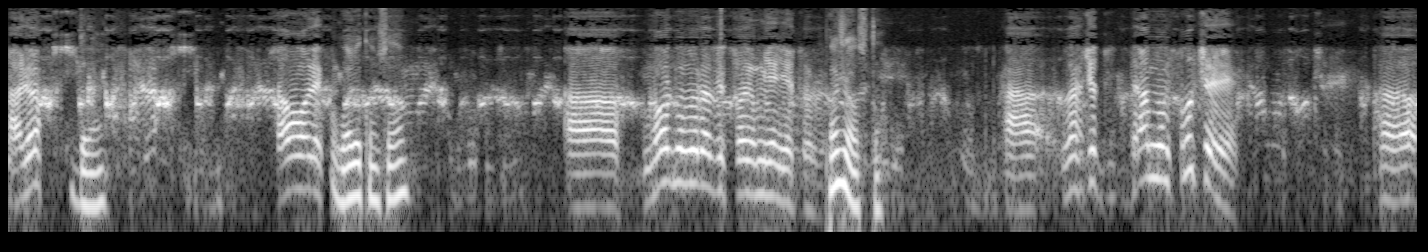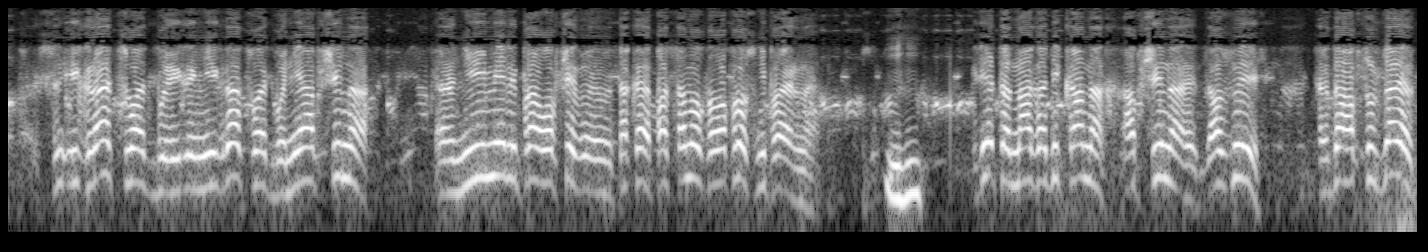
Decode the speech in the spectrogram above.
Алло. Да. Салам алейкум. Валикум салам. А, можно выразить свое мнение тоже? Пожалуйста. А, значит, в данном случае а, играть свадьбу или не играть свадьбу, ни община а, не имели права вообще, э, такая постановка вопроса неправильная. Угу где-то на Гадиканах община должны, когда обсуждают,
